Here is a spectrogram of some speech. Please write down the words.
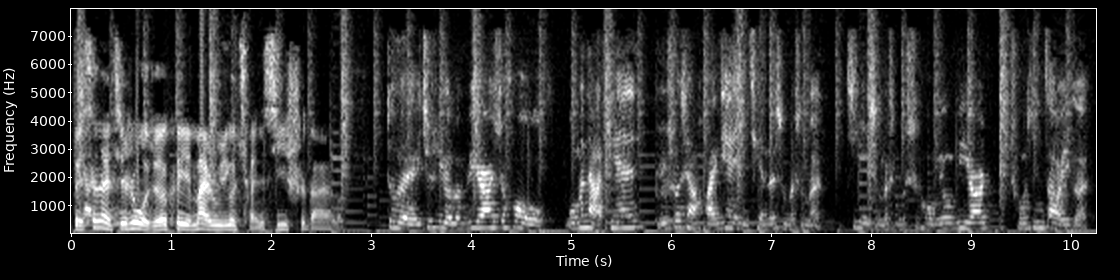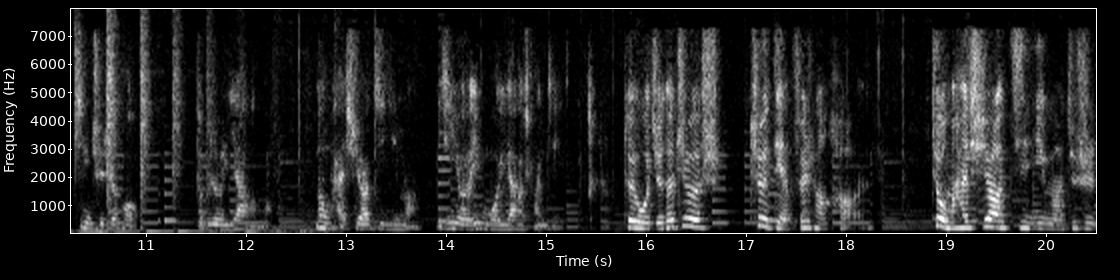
对，现在其实我觉得可以迈入一个全息时代了。对，就是有了 VR 之后，我们哪天比如说想怀念以前的什么什么记忆，什么什么时候，我们用 VR 重新造一个进去之后，这不就一样了吗？那我们还需要记忆吗？已经有了一模一样的场景。对，我觉得这个是。这点非常好哎，就我们还需要记忆吗？就是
